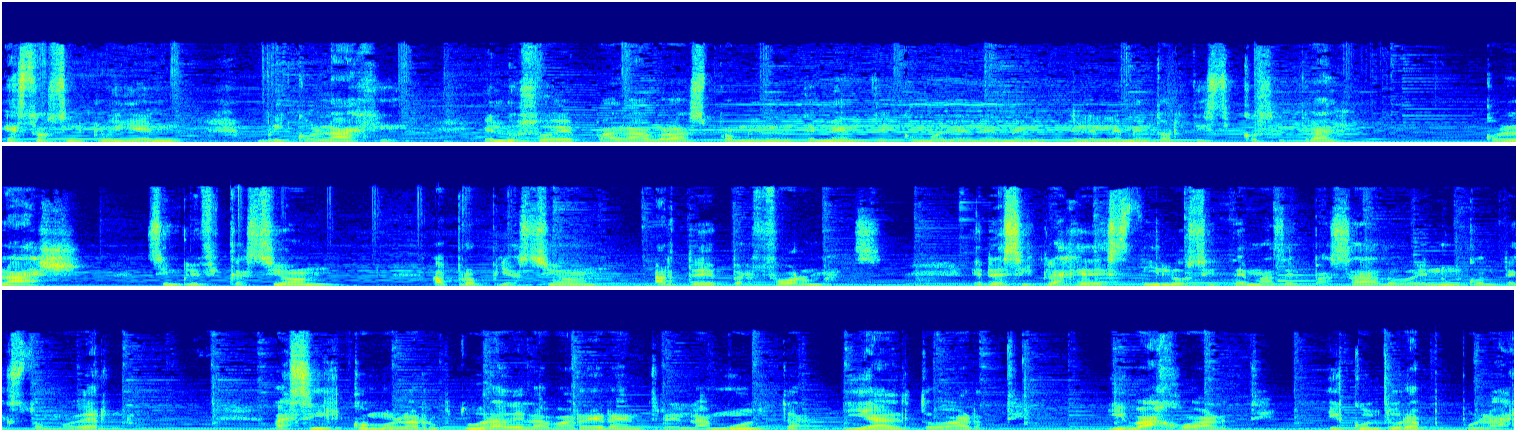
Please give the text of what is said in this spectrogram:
Estos incluyen bricolaje, el uso de palabras prominentemente como el, el elemento artístico central, collage, simplificación, apropiación, arte de performance, el reciclaje de estilos y temas del pasado en un contexto moderno, así como la ruptura de la barrera entre la multa y alto arte y bajo arte y cultura popular.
